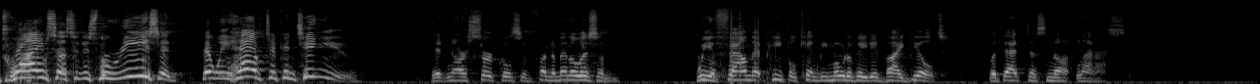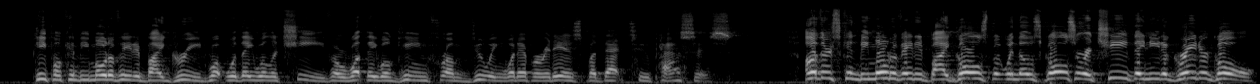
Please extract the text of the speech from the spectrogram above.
drives us, it is the reason that we have to continue. Yet in our circles of fundamentalism, we have found that people can be motivated by guilt, but that does not last. People can be motivated by greed, what they will achieve or what they will gain from doing whatever it is, but that too passes. Others can be motivated by goals, but when those goals are achieved, they need a greater goal.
